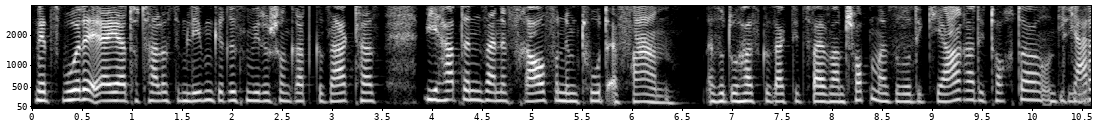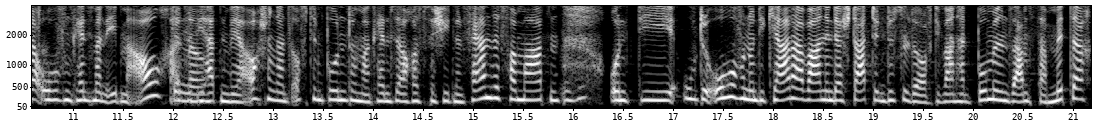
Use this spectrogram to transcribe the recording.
Und jetzt wurde er ja total aus dem Leben gerissen, wie du schon gerade gesagt hast. Wie hat denn seine Frau von dem Tod erfahren? Also du hast gesagt, die zwei waren shoppen, also die Chiara, die Tochter und die die. Chiara Ofen kennt man eben auch. Also Genau. die hatten wir ja auch schon ganz oft im Bund und man kennt sie auch aus verschiedenen Fernsehformaten. Und die Ute Ohofen und die Chiara waren in der Stadt in Düsseldorf. Die waren halt bummeln Samstagmittag.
